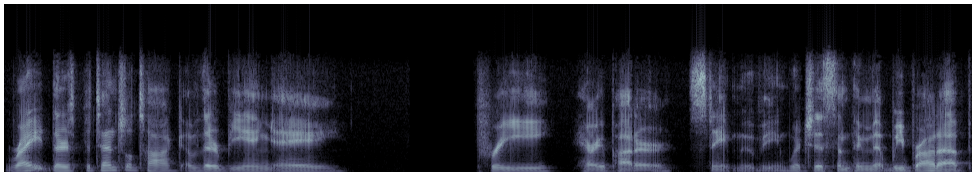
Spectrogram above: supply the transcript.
Right? There's potential talk of there being a pre Harry Potter Snape movie, which is something that we brought up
